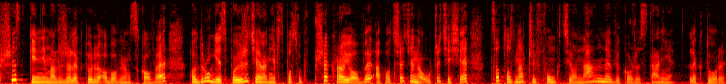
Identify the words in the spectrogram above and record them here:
wszystkie niemalże lektury obowiązkowe, po drugie spojrzycie na nie w sposób przekrojowy, a po trzecie nauczycie się, co to znaczy funkcjonalne wykorzystanie lektury.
